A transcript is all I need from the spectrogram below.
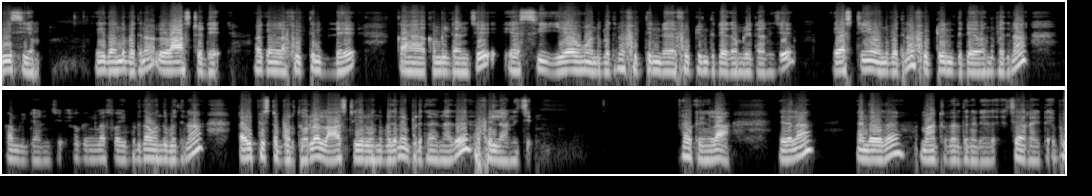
பிசிஎம் இது வந்து பார்த்தீங்கன்னா லாஸ்ட் டே ஓகேங்களா ஃபிஃப்டீன்த் டே கம்ப்ளீட் ஆனிச்சு. எஸ்சி ஏவும் வந்து பார்த்தீங்கன்னா fifteen day fifteenth day complete ஆனிச்சு. எஸ்டியும் வந்து பார்த்தீங்கன்னா ஃபிஃப்டீன்த் டே வந்து பார்த்தீங்கன்னா கம்ப்ளீட் ஆனிச்சு. ஓகேங்களா ஸோ இப்படி தான் வந்து பார்த்தீங்கன்னா டைப்பிஸ்ட்டை பொறுத்தவரையில் லாஸ்ட் இயர் வந்து பார்த்தீங்கன்னா இப்படி தான் என்னது? ஃபில் ஆனிச்சு. ஓகேங்களா இதெல்லாம் எந்த வித மாற்று கிடையாது. சரி ரைட்டு இப்போ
